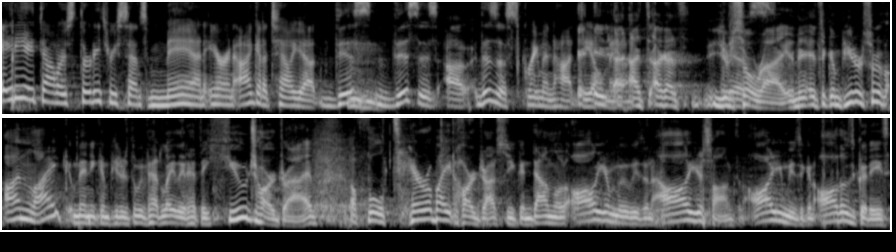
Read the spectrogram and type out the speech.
$88.33. Man, Aaron, I got to tell you, this mm-hmm. this is a, this is a screaming hot deal, It- man. I, I got. You're so right, and it's a computer sort of unlike many computers that we've had lately. It has a huge hard drive, a full terabyte hard drive, so you can download all your movies and all your songs and all your music and all those goodies.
